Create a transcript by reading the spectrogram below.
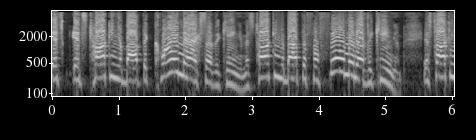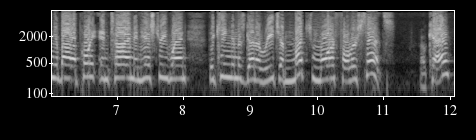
it's, it's talking about the climax of the kingdom. It's talking about the fulfillment of the kingdom. It's talking about a point in time in history when the kingdom is going to reach a much more fuller sense. Okay?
